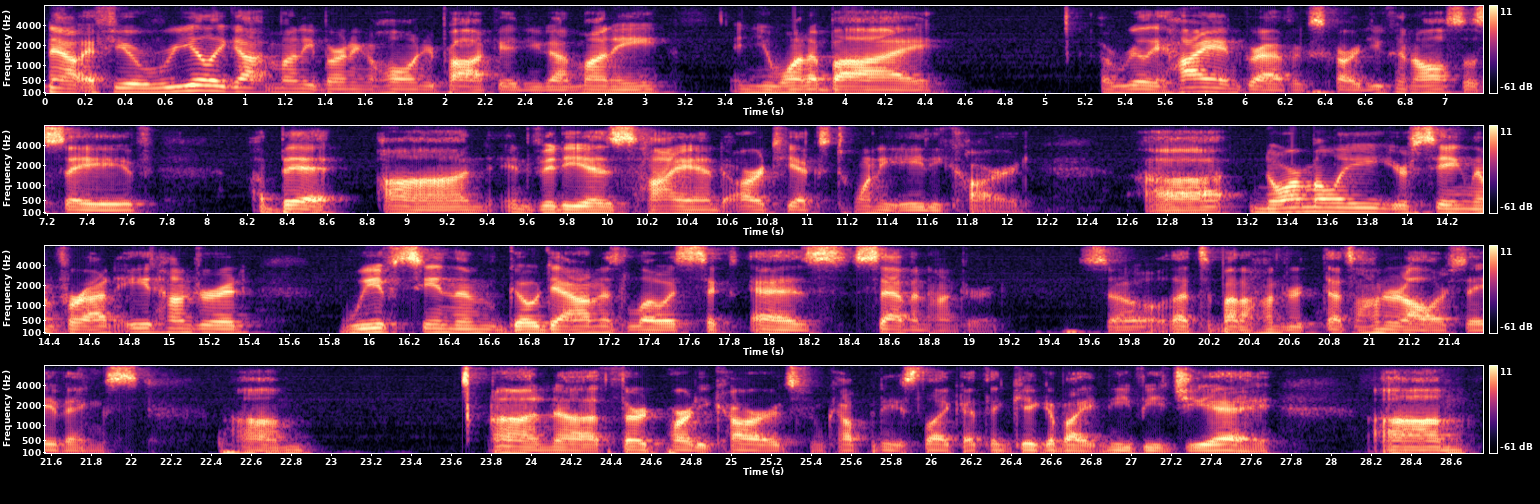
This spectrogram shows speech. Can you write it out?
now if you really got money burning a hole in your pocket, you got money and you want to buy a really high-end graphics card, you can also save a bit on NVIDIA's high-end RTX 2080 card. Uh, normally, you're seeing them for around 800. We've seen them go down as low as six as 700. So that's about a hundred. That's a hundred dollar savings um, on uh, third-party cards from companies like I think Gigabyte and EVGA. Um,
